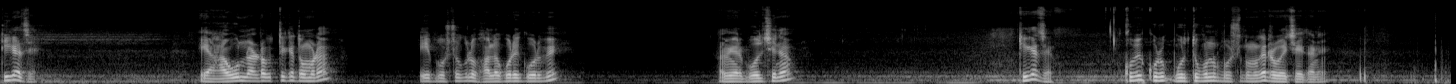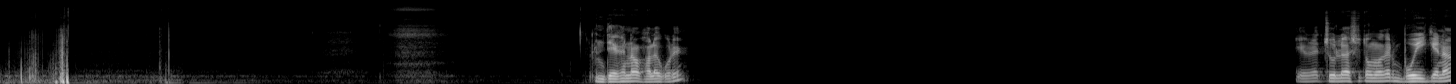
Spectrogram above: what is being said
ঠিক আছে? এই আগুন নাটক থেকে তোমরা এই প্রশ্নগুলো ভালো করে করবে। আমি আর বলছি না। ঠিক আছে? খুবই গুরুত্বপূর্ণ প্রশ্ন তোমাদের রয়েছে এখানে। দেখে নাও ভালো করে। এবারে চলে আসো তোমাদের বই কেনা।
